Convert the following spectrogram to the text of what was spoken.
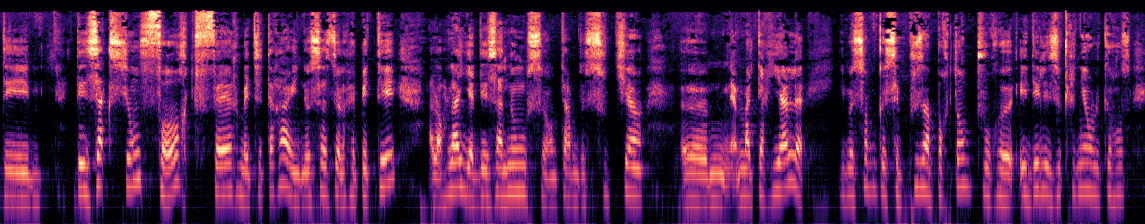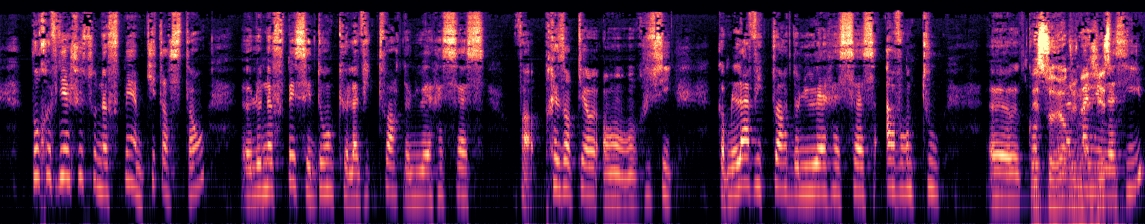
des, des, actions fortes, fermes, etc. Ils ne cessent de le répéter. Alors là, il y a des annonces en termes de soutien matériel. Il me semble que c'est plus important pour aider les Ukrainiens en l'occurrence. Pour revenir juste au 9 mai un petit instant, euh, le 9 mai, c'est donc la victoire de l'URSS, enfin présentée en Russie comme la victoire de l'URSS avant tout euh, contre l'Allemagne nazie.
